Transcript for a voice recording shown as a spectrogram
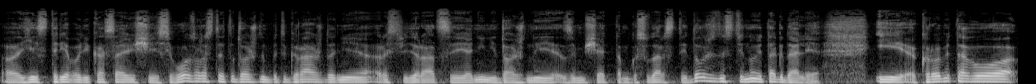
Э, есть требования, касающиеся возраста. Это должны быть граждане Российской Федерации. Они не должны замещать там государственные должности, ну и так далее. И, кроме того,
